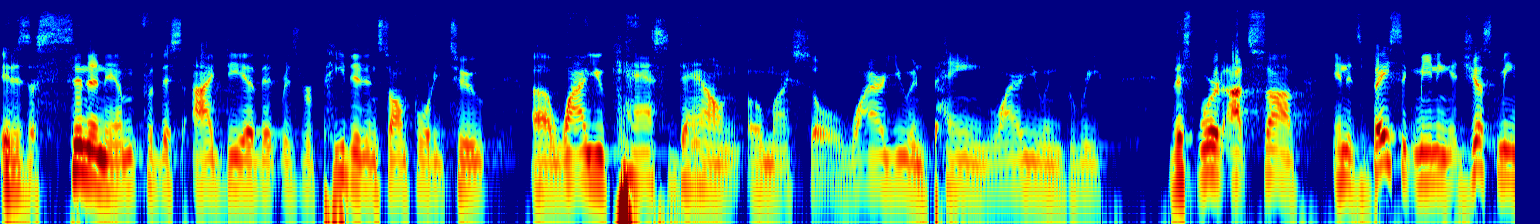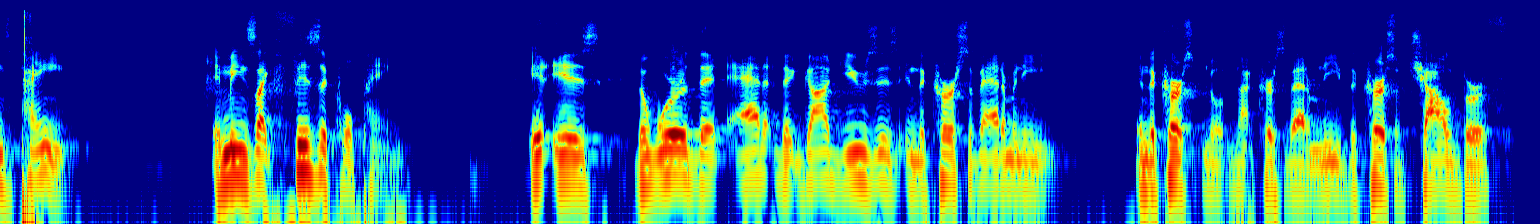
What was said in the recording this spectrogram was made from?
it is a synonym for this idea that is repeated in Psalm 42. Uh, why are you cast down, O my soul? Why are you in pain? Why are you in grief? This word atzav, in its basic meaning, it just means pain. It means like physical pain. It is the word that, Ad, that God uses in the curse of Adam and Eve. In the curse, no, not curse of Adam and Eve, the curse of childbirth.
